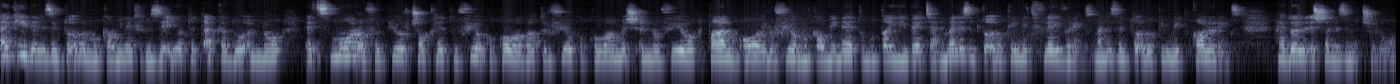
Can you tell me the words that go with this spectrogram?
أكيد لازم تقروا المكونات الغذائية وتتأكدوا إنه it's more of pure chocolate وفيه cocoa butter وفيه cocoa مش إنه فيه palm oil وفيه مكونات ومطيبات. يعني ما لازم تقروا كلمة flavorings ما لازم تقروا كلمة colorings هدول الأشياء لازم تشيلوهم.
